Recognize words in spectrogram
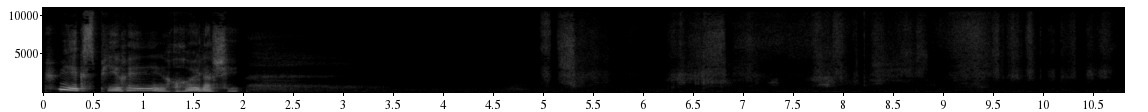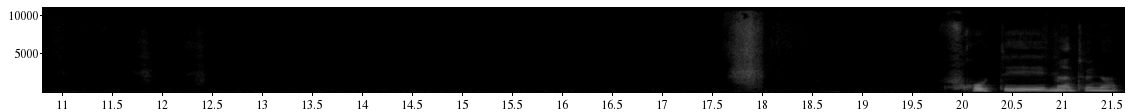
Puis expirez, relâchez. Frottez maintenant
